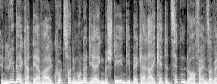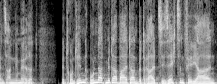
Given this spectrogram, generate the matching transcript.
In Lübeck hat derweil kurz vor dem 100-jährigen Bestehen die Bäckereikette Zippendorfer Insolvenz angemeldet. Mit rund 100 Mitarbeitern betreibt sie 16 Filialen,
